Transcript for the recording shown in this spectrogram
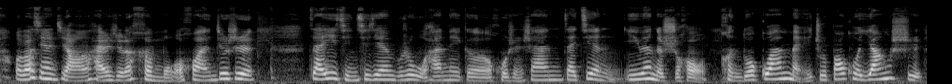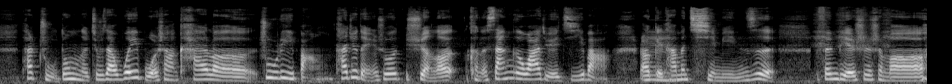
我到现在讲还是觉得很魔幻，就是。在疫情期间，不是武汉那个火神山在建医院的时候，很多官媒，就包括央视，他主动的就在微博上开了助力榜，他就等于说选了可能三个挖掘机吧，然后给他们起名字，分别是什么，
